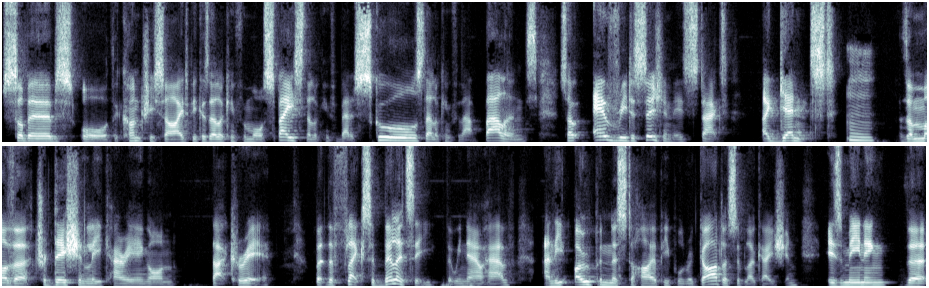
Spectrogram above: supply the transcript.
suburbs or the countryside because they're looking for more space, they're looking for better schools, they're looking for that balance. So every decision is stacked against mm. the mother traditionally carrying on that career. But the flexibility that we now have and the openness to hire people regardless of location is meaning that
